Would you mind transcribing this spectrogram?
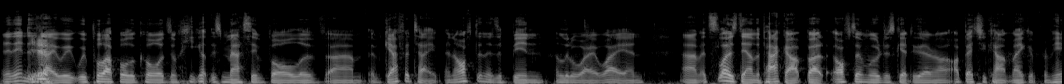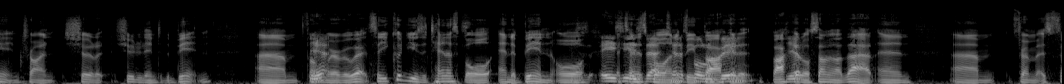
And at the end of the Yeah. day, we, we pull up all the cords and we got this massive ball of um, of gaffer tape. And often there's a bin a little way away, and um, it slows down the pack up. But often we'll just get together and I bet you can't make it from here, and try and shoot it shoot it into the bin. Um, from Yeah. wherever we're at. So you could use a tennis ball and a bin, or It's as easy a tennis ball and Tennis a big bucket, bin. bucket Yep. or something like that, and um, from as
